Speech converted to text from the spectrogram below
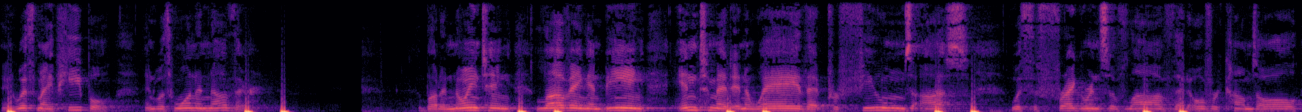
and with my people and with one another. About anointing, loving, and being intimate in a way that perfumes us with the fragrance of love that overcomes all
